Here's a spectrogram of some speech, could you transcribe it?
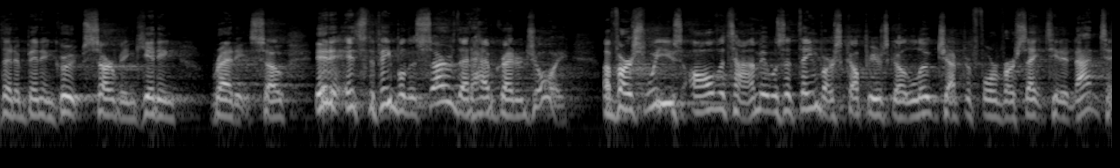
that have been in groups serving, getting ready. So it, it's the people that serve that have greater joy. A verse we use all the time, it was a theme verse a couple years ago, Luke chapter 4, verse 18 and 19.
